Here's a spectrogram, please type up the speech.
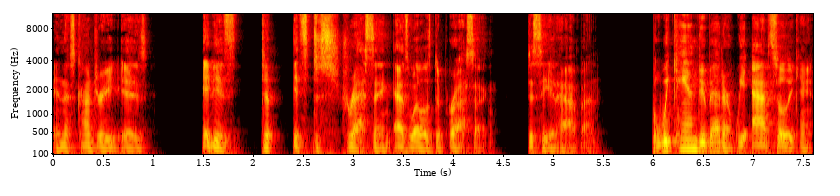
in this country is, it is, de- it's distressing as well as depressing to see it happen. But we can do better. We absolutely can.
